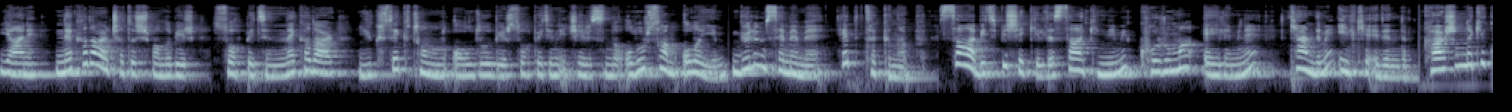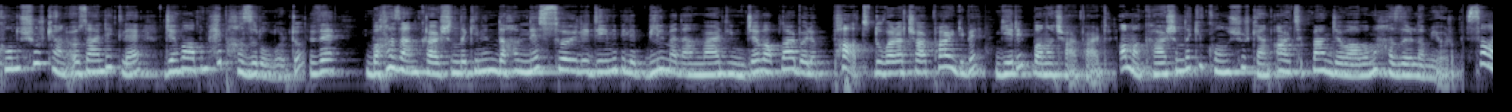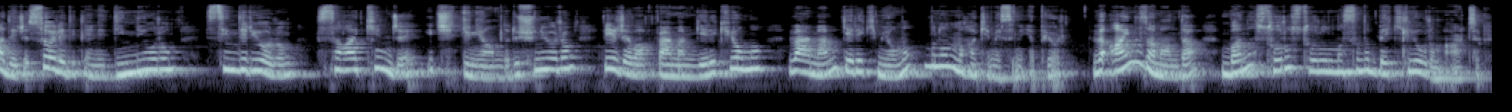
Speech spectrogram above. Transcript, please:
Yani ne kadar çatışmalı bir sohbetin, ne kadar yüksek tonun olduğu bir sohbetin içerisinde olursam olayım, gülümsememi hep takınıp sabit bir şekilde sakinliğimi koruma eylemini kendime ilke edindim. Karşımdaki konuşurken özellikle cevabım hep hazır olurdu ve bazen karşındakinin daha ne söylediğini bile bilmeden verdiğim cevaplar böyle pat duvara çarpar gibi geri bana çarpardı. Ama karşımdaki konuşurken artık ben cevabımı hazırlamıyorum. Sadece söylediklerini dinliyorum, sindiriyorum, sakince iç dünyamda düşünüyorum. Bir cevap vermem gerekiyor mu, vermem gerekmiyor mu? Bunun muhakemesini yapıyorum. Ve aynı zamanda bana soru sorulmasını bekliyorum artık.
